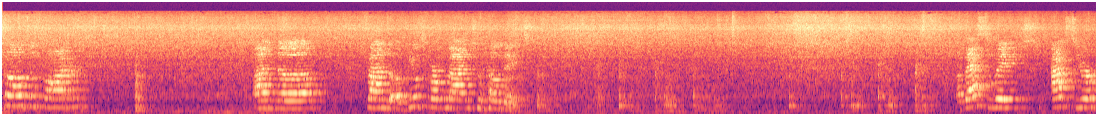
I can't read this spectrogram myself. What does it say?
Close the fire and uh, find a beautiful plant to hold it. A best way to ask your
